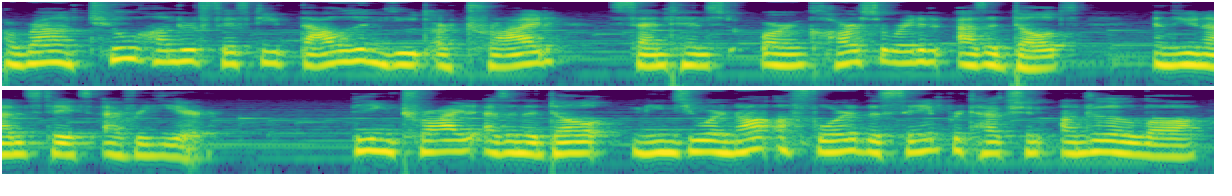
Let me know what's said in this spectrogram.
around 250,000 youth are tried, sentenced, or incarcerated as adults in the United States every year. Being tried as an adult means you are not afforded the same protection under the law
